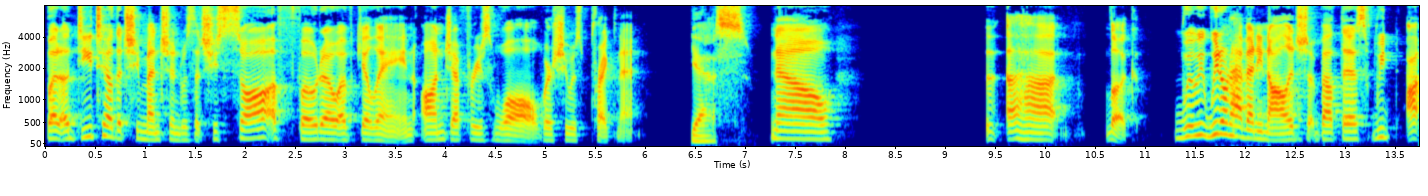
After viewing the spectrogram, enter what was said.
But a detail that she mentioned was that she saw a photo of Ghislaine on Jeffrey's wall where she was pregnant. Yes. Now, uh, look, we, we- don't have any knowledge about this. We, uh,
